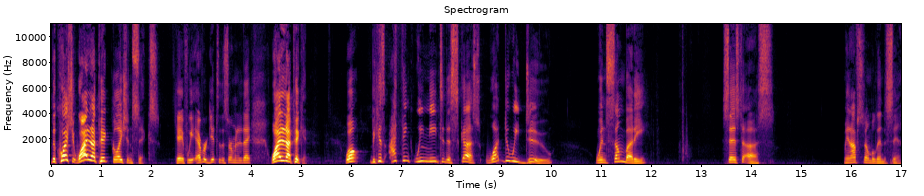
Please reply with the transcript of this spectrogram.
the question why did I pick Galatians 6? Okay, if we ever get to the sermon today, why did I pick it? Well, because I think we need to discuss what do we do when somebody says to us, Man, I've stumbled into sin.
